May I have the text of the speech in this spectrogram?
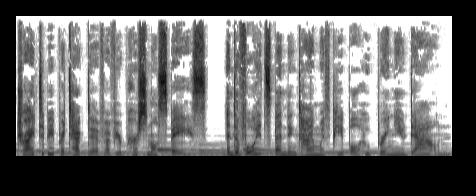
Try to be protective of your personal space and avoid spending time with people who bring you down.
